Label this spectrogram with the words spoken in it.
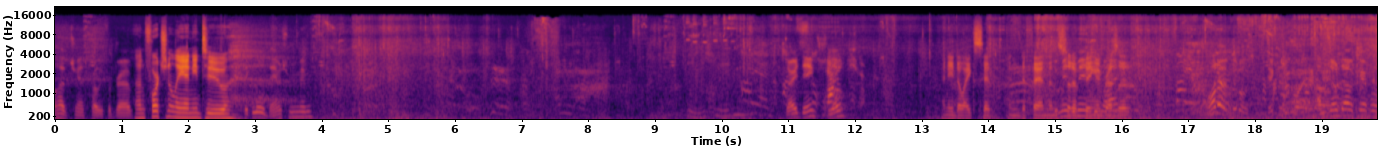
I'll have a chance probably for grab. Unfortunately, I need to. Take a little damage from me, maybe? Sorry, Dink. Slow. I need to like sit and defend in, instead of being aggressive. What a little boy. I'm zoned out. Careful.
